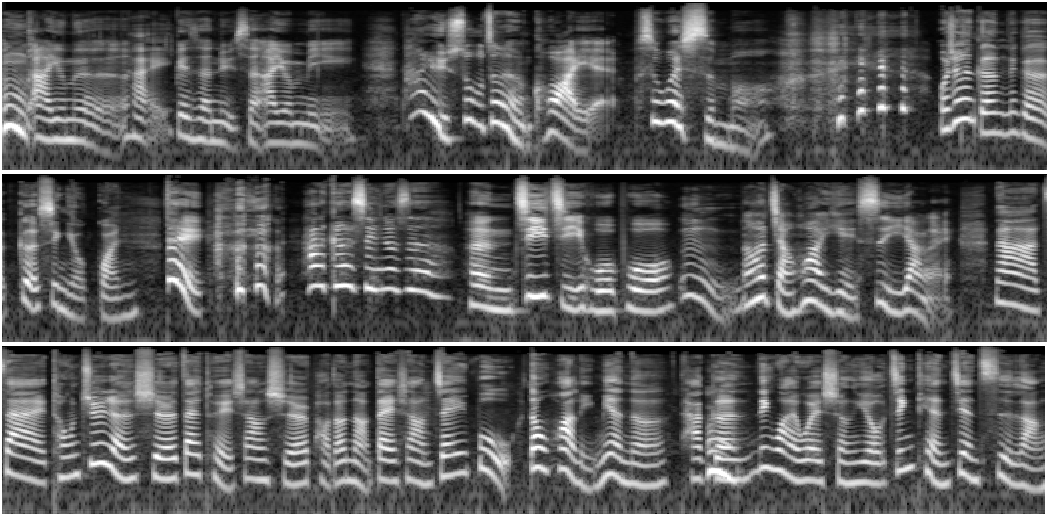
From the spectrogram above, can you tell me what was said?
嗯 you me？嗨，变成女生 you me？他语速真的很快耶，是为什么？我觉得跟那个个性有关。对，他的个性就是很积极活泼，嗯，然后讲话也是一样哎。那在同居人时而在腿上时而跑到脑袋上这一部动画里面呢，他跟另外一位声优金田健次郎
